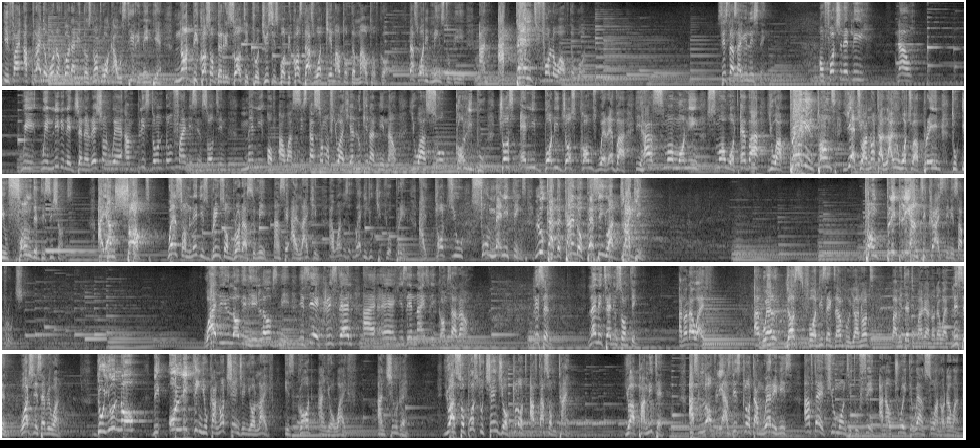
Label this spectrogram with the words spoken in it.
if I apply the word of God and it does not work, I will still remain there. Not because of the result it produces, but because that's what came out of the mouth of God. That's what it means to be an ardent follower of the word. Sisters, are you listening? Unfortunately, now we we live in a generation where and please don't don't find this insulting many of our sisters some of you are here looking at me now you are so gullible. Just anybody just comes wherever he has small money small whatever you are praying in tongues yet you are not allowing what you are praying to inform the decisions. I am shocked when some ladies bring some brothers to me and say i like him i want to say where did you keep your brain? I taught you so many things. Look at the kind of person you are dragging. Completely antichrist in his approach. Why do you love him? He loves me. Is he a christian? I, uh, he's a nice he comes around. Listen let me tell you something another wife uh, well just for this example you are not permitted to marry another wife listen watch this everyone Do you know the only thing you cannot change in your life is God and your wife and children? You are supposed to change your cloth after some time. You are permitted. As lovely as this cloth I'm wearing is, after a few months it will fade and I'll throw it away and sew another one.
